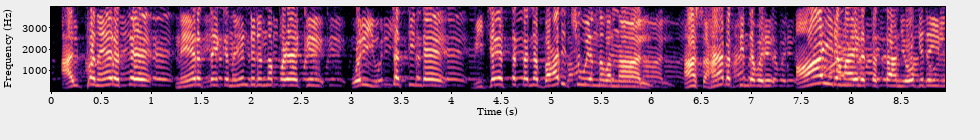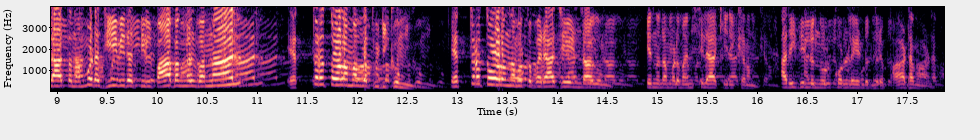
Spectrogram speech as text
അല്പനേരത്തെ നേരത്തേക്ക് നീണ്ടിരുന്നപ്പോഴേക്ക് ഒരു യുദ്ധത്തിന്റെ വിജയത്തെ തന്നെ ബാധിച്ചു എന്ന് വന്നാൽ ആ സഹാബത്തിന്റെ ഒരു ആയിരം അയലത്തെത്താൻ യോഗ്യതയില്ലാത്ത നമ്മുടെ ജീവിതത്തിൽ പാപങ്ങൾ വന്നാൽ എത്രത്തോളം അവ പിടിക്കും എത്രത്തോളം നമുക്ക് പരാജയം ഉണ്ടാകും എന്ന് നമ്മൾ മനസ്സിലാക്കിയിരിക്കണം. അത് ഇതിൽ നിന്ന് ഉൾക്കൊള്ളേണ്ടുന്ന ഒരു പാഠമാണ്.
